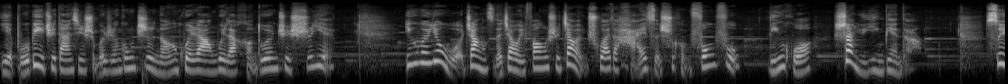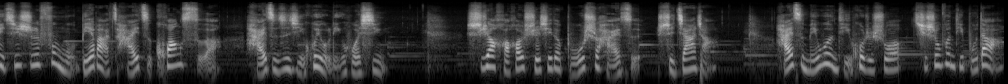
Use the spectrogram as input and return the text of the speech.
也不必去担心什么人工智能会让未来很多人去失业，因为用我这样子的教育方式教育出来的孩子是很丰富。灵活、善于应变的，所以其实父母别把孩子框死了，孩子自己会有灵活性。需要好好学习的不是孩子，是家长。孩子没问题，或者说其实问题不大。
